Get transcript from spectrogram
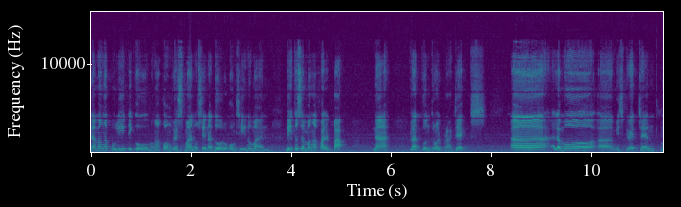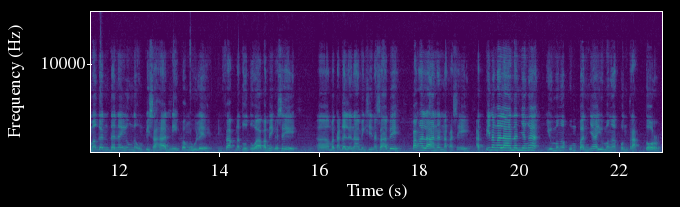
na mga politiko, mga congressman o senador o kung sino man dito sa mga palpak na flood control projects. Ah, alam mo, ah, Miss Gretchen, maganda na yung naumpisahan ni Pangulo. eh. In fact, natutuwa kami kasi ah, matagal na naming sinasabi, pangalanan na kasi. At pinangalanan niya nga yung mga kumpanya, yung mga kontraktor.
